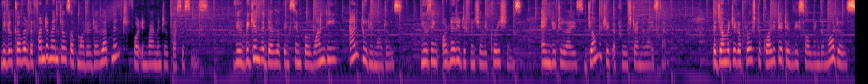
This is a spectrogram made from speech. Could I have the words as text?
we will cover the fundamentals of model development for environmental processes. We'll begin with developing simple 1D and 2D models using ordinary differential equations and utilize geometric approach to analyze them. The geometric approach to qualitatively solving the models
